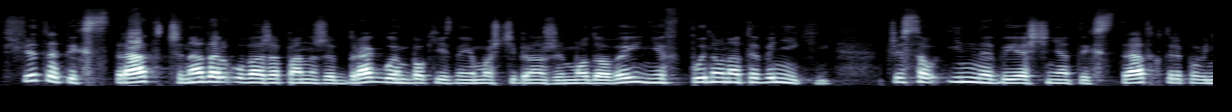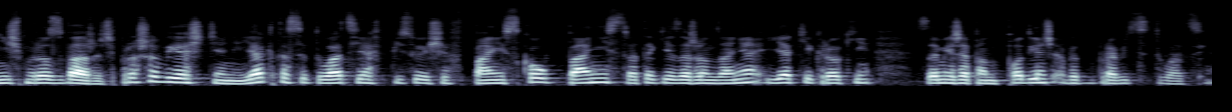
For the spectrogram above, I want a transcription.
W świetle tych strat, czy nadal uważa Pan, że brak głębokiej znajomości branży modowej nie wpłynął na te wyniki? Czy są inne wyjaśnienia tych strat, które powinniśmy rozważyć? Proszę o wyjaśnienie, jak ta sytuacja wpisuje się w Pańską, Pani strategię zarządzania i jakie kroki zamierza Pan podjąć, aby poprawić sytuację?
